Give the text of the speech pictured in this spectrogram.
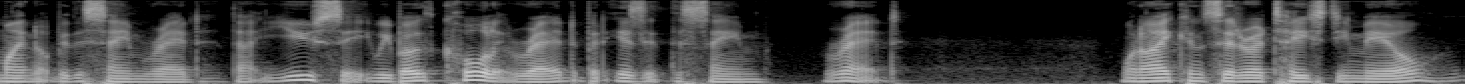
might not be the same red that you see. We both call it red, but is it the same red? What I consider a tasty meal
